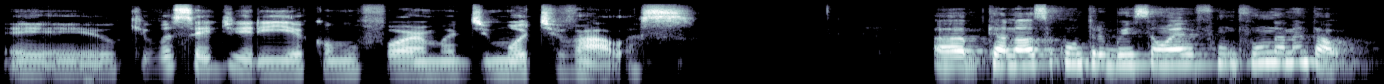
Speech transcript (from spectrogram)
É, o que você diria como forma de motivá-las? Uh, que a nossa contribuição é fundamental.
